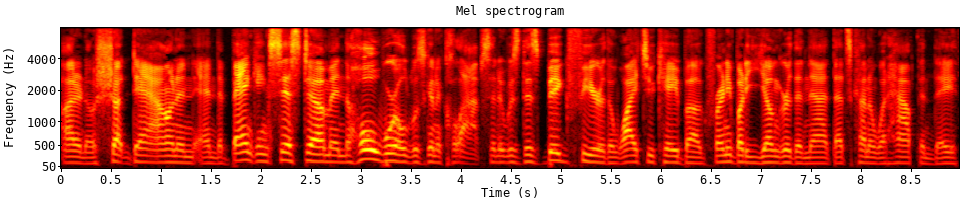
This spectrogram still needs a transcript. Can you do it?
I don't know, shut down and, and the banking system and the whole world was going to collapse. And it was this big fear, the Y2K bug. For anybody younger than that, that's kind of what happened. They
